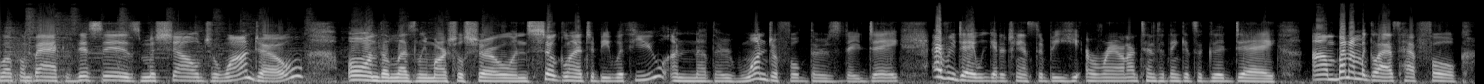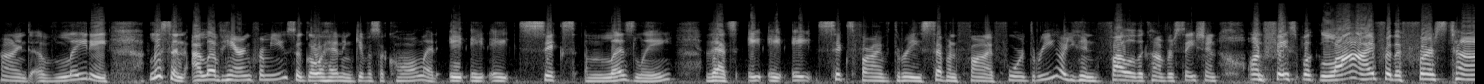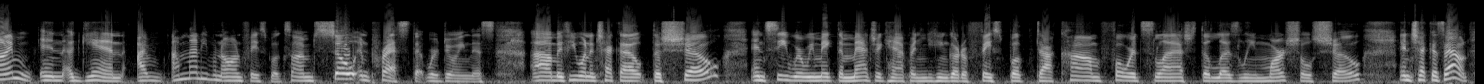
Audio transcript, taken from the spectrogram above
Welcome back. This is Michele Jawando on the Leslie Marshall Show, and so glad to be with you. Another wonderful Thursday day. Every day we get a chance to be around. I tend to think it's a good day, um, but I'm a glass half full kind of lady. Listen, I love hearing from you, so go ahead and give us a call at 888 Leslie. That's 888 653 7543, or you can follow the conversation on Facebook Live for the first time. And again, I'm, I'm not even on Facebook, so I'm so impressed that we're doing this. Um, if you want to check out the show and see where we make the magic happen, you can go to facebook.com forward slash The Leslie Marshall Show and check us out.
